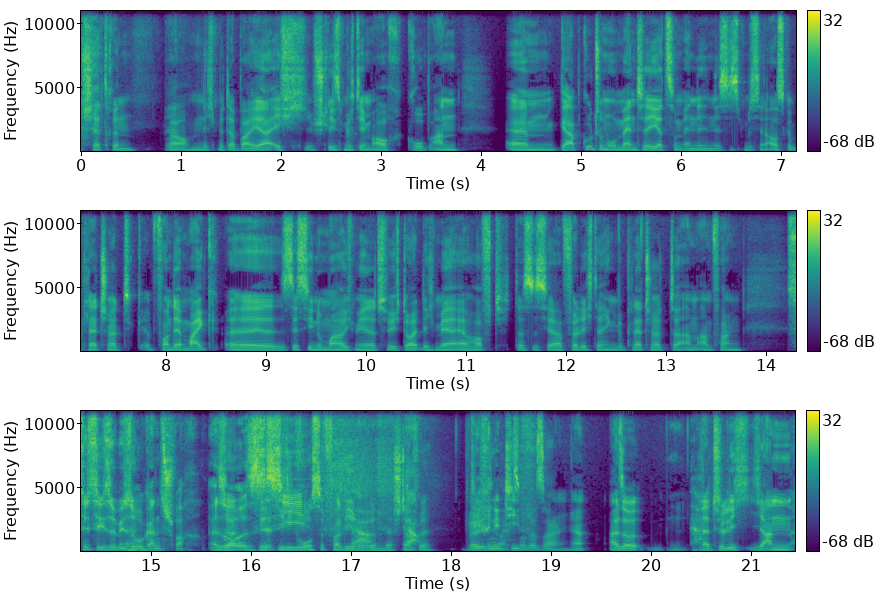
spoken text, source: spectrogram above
Chatrin war ja. auch nicht mit dabei. Ja, ich schließe mich dem auch grob an. Ähm, gab gute Momente, jetzt zum Ende hin ist es ein bisschen ausgeplätschert. Von der Mike-Sissy-Nummer äh, habe ich mir natürlich deutlich mehr erhofft. Das ist ja völlig dahin geplätschert da am Anfang. Sissy sowieso ähm, ganz schwach. Also Sissy, die große Verliererin ja, der Staffel. Ja, definitiv. Ich sogar sagen, ja. Also ja. natürlich Jan,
